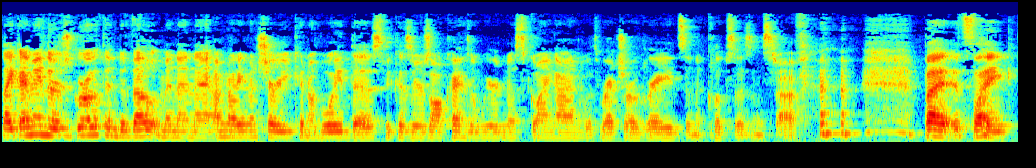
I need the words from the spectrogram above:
Like, I mean, there's growth and development in it. I'm not even sure you can avoid this because there's all kinds of weirdness going on with retrogrades and eclipses and stuff. but it's like,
